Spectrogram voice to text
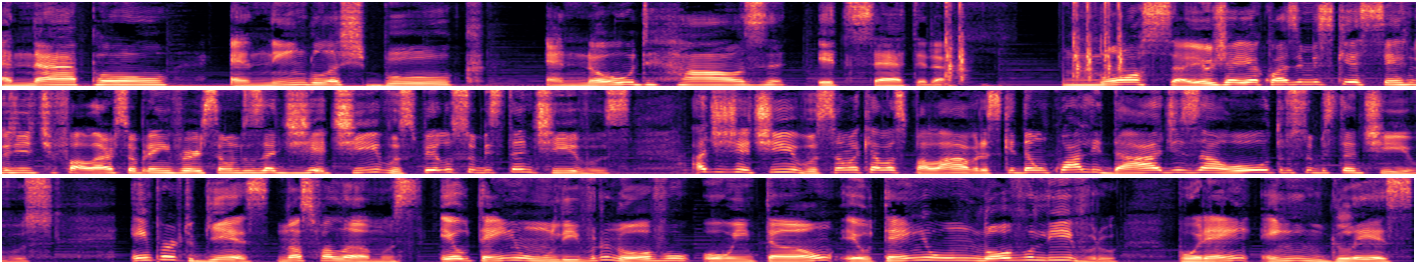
an apple, an English book, an old house, etc. Nossa, eu já ia quase me esquecendo de te falar sobre a inversão dos adjetivos pelos substantivos. Adjetivos são aquelas palavras que dão qualidades a outros substantivos. Em português, nós falamos eu tenho um livro novo ou então eu tenho um novo livro. Porém, em inglês,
